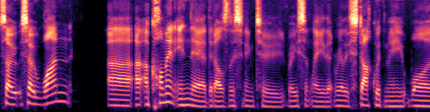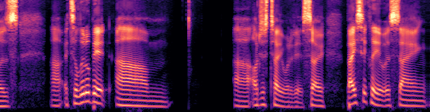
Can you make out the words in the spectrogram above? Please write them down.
So, so one, uh, a comment in there that I was listening to recently that really stuck with me was, uh, it's a little bit. Um, uh, I'll just tell you what it is. So basically, it was saying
